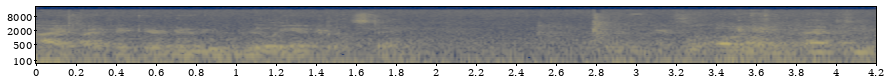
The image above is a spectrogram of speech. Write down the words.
Hype, I think are going to be really interesting. Okay, back to you,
